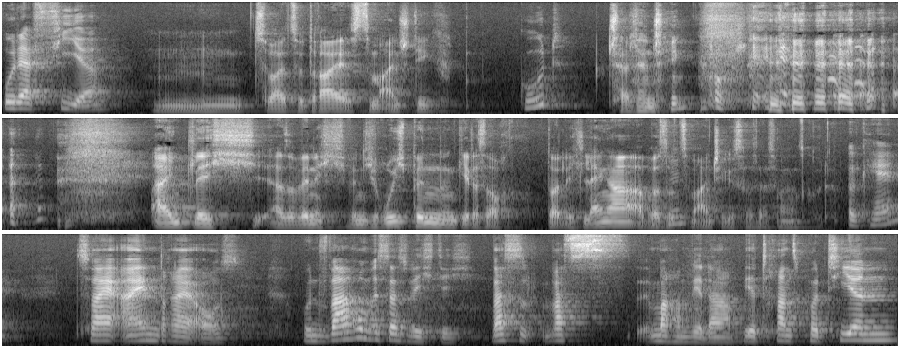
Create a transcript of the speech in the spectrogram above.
Oder vier. 2 zu 3 ist zum Einstieg Gut? challenging. Okay. Eigentlich, also wenn ich, wenn ich ruhig bin, dann geht das auch deutlich länger, aber Mhm. so zum Einstieg ist das erstmal ganz gut. Okay. Zwei ein, drei aus. Und warum ist das wichtig? Was, was machen wir da? Wir transportieren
